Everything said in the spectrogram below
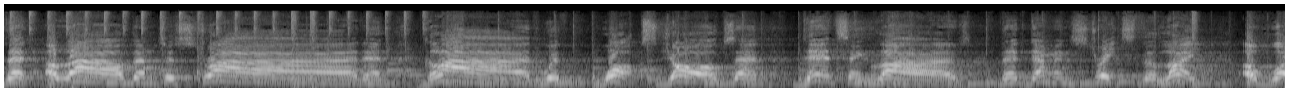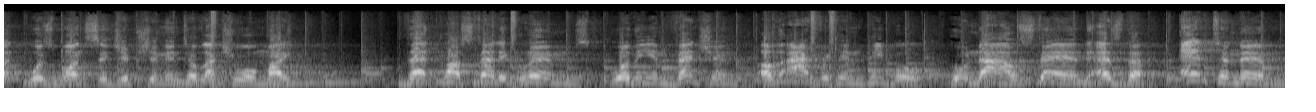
that allow them to stride and glide with walks, jogs, and dancing lives that demonstrates the light of what was once Egyptian intellectual might. That prosthetic limbs were the invention of African people who now stand as the antonym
